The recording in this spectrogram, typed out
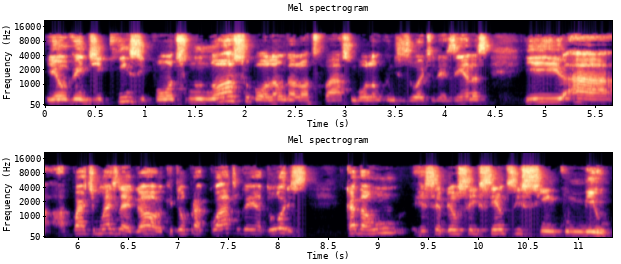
eu vendi 15 pontos no nosso bolão da Loto Fácil, um bolão com 18 dezenas. E a, a parte mais legal é que deu para quatro ganhadores cada um recebeu 605 mil.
